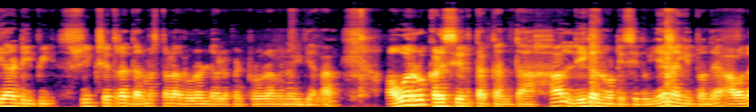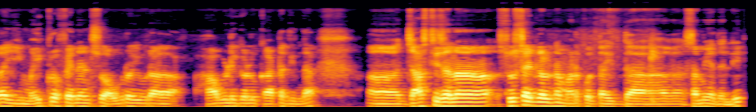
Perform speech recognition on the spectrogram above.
D R D P Shri ಕ್ಷೇತ್ರ ಧರ್ಮಸ್ಥಳ ರೂರಲ್ ಡೆವಲಪ್ಮೆಂಟ್ ಪ್ರೋಗ್ರಾಮ್ ಏನೋ ಇದೆಯಲ್ಲ, ಅವರು ಕಳಿಸಿರ್ತಕ್ಕಂತಹ ಲೀಗಲ್ ನೋಟಿಸ್ ಇದು. ಏನಾಗಿತ್ತು ಅಂದರೆ ಆವಾಗ ಈ ಮೈಕ್ರೋ ಫೈನಾನ್ಸು ಅವರು, ಇವರ ಹಾವಳಿಗಳು ಕಾಟದಿಂದ ಜಾಸ್ತಿ ಜನ ಸೂಸೈಡ್ಗಳನ್ನ ಮಾಡ್ಕೊಳ್ತಾ ಇದ್ದ ಸಮಯದಲ್ಲಿ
